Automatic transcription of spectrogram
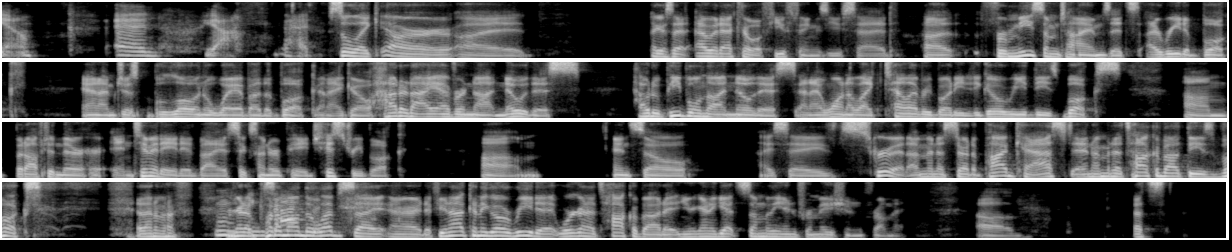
you know, and yeah, go ahead. So like our, uh, like I said, I would echo a few things you said. Uh, for me, sometimes it's I read a book and I'm just blown away by the book, and I go, "How did I ever not know this? How do people not know this?" And I want to like tell everybody to go read these books, um, but often they're intimidated by a 600 page history book, um, and so I say, "Screw it! I'm going to start a podcast and I'm going to talk about these books." and then I'm gonna, we're going to exactly. put them on the website. All right, if you're not going to go read it, we're going to talk about it, and you're going to get some of the information from it. Um, that's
